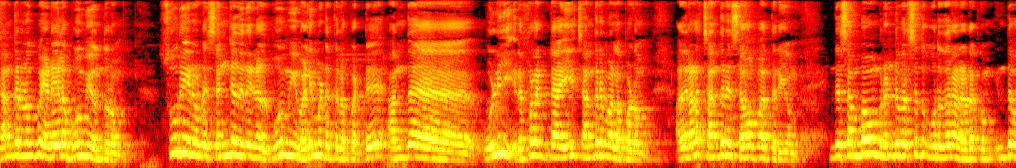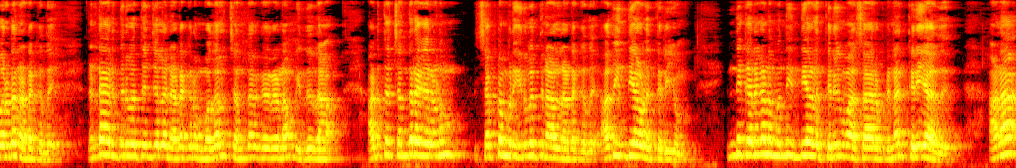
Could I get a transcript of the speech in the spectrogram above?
சந்திரனுக்கும் இடையில பூமி வந்துடும் சூரியனுடைய செங்கதிர்கள் பூமி வளிமண்டலத்தில் பட்டு அந்த ஒளி ரிஃப்ளெக்ட் ஆகி சந்திரன் மேலே படும். அதனால சந்திரன் சிவப்பாக தெரியும். இந்த சம்பவம் ரெண்டு வருஷத்துக்கு ஒரு தடவை நடக்கும். இந்த வருடம் நடக்குது. ரெண்டாயிரத்தி இருபத்தஞ்சில் நடக்கிற முதல் சந்திர கிரகணம் இதுதான். அடுத்த சந்திர கிரகணம் செப்டம்பர் இருபத்தி நாலு நடக்குது. அது இந்தியாவில் தெரியும். இந்த கிரகணம் வந்து இந்தியாவில் தெரியுமா சார் அப்படின்னா தெரியாது. ஆனால்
